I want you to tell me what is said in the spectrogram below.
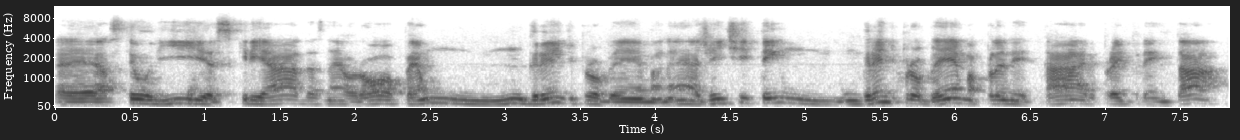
é, as teorias criadas na Europa é um, um, grande problema, né? A gente tem um, um grande problema planetário para enfrentar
